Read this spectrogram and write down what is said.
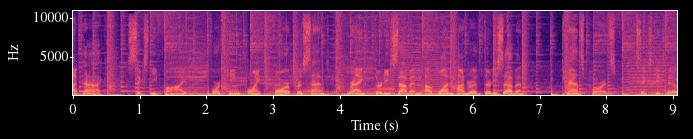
Attack, 65, 14.4%, ranked 37 of 137. Transports, 62,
